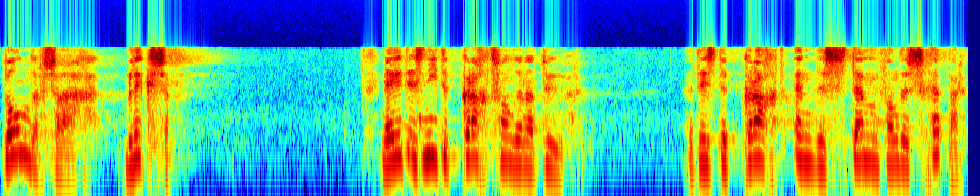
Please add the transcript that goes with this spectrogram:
Donderslagen. Bliksem. Nee, het is niet de kracht van de natuur. Het is de kracht en de stem van de schepper.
